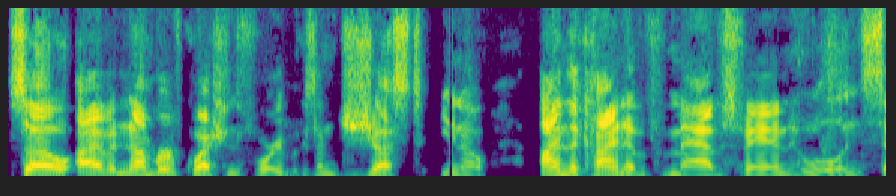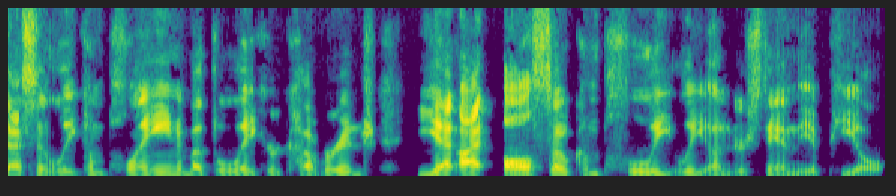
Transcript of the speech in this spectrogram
So I have a number of questions for you because I'm just you know I'm the kind of Mavs fan who will incessantly complain about the Laker coverage, yet I also completely understand the appeal.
